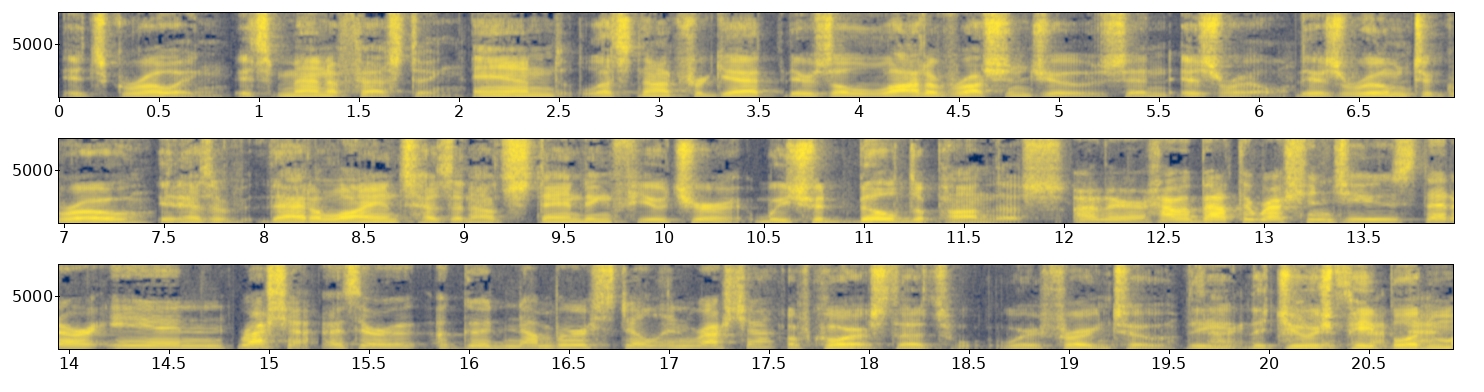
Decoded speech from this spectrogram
it's growing, it's manifesting. And let's let's not forget there's a lot of Russian Jews in Israel. There's room to grow. It has a that alliance has an outstanding future. We should build upon this. Are there how about the Russian Jews that are in Russia? Is there a good number still in Russia? Of course, that's what we're referring to. The Sorry, the Jewish I just got people in,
